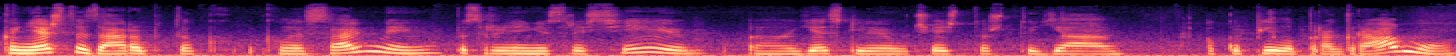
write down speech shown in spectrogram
конечно, заработок колоссальный по сравнению с Россией, э, если учесть то, что я окупила программу,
